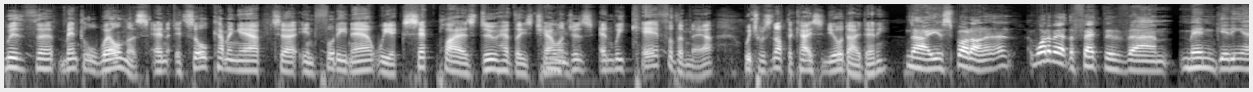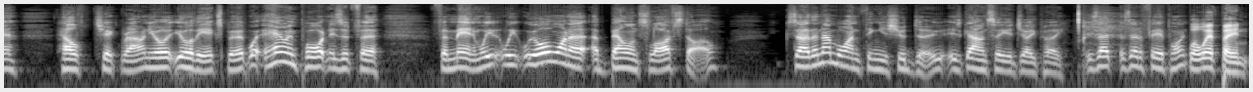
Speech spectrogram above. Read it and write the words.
with uh, mental wellness, and it's all coming out uh, in footy now. We accept players do have these challenges, and we care for them now, which was not the case in your day, Danny. No, you're spot on. And what about the fact of um, men getting a health check, Rohan? You're you're the expert. How important is it for for men? We we, we all want a, a balanced lifestyle. So the number one thing you should do is go and see your GP. Is that is that a fair point? Well, we've been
